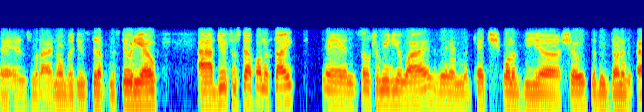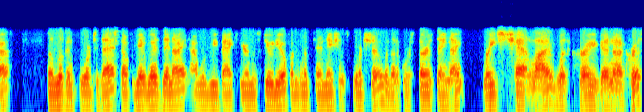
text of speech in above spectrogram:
is what I normally do. Sit up in the studio, uh, do some stuff on the site and social media wise, and catch one of the uh, shows that we've done in the past. So looking forward to that. Don't forget Wednesday night I will be back here in the studio for the 110 Nation Sports Show, and then of course Thursday night Race Chat Live with Craig and uh, Chris.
